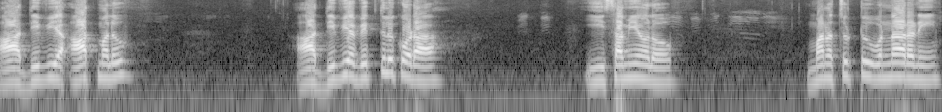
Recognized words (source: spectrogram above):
ఆ దివ్య ఆత్మలు ఆ దివ్య వ్యక్తులు కూడా ఈ సమయంలో మన చుట్టూ ఉన్నారని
